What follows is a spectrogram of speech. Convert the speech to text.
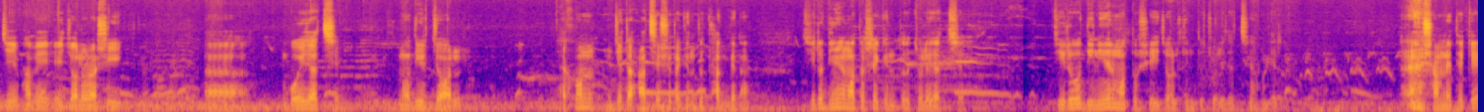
যেভাবে এই জলরাশি বয়ে যাচ্ছে নদীর জল। এখন যেটা আছে সেটা কিন্তু থাকবে না। চিরদিনের মতো সে কিন্তু চলে যাচ্ছে। চিরদিনের মতো সেই জল কিন্তু চলে যাচ্ছে আমাদের সামনে থেকে।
